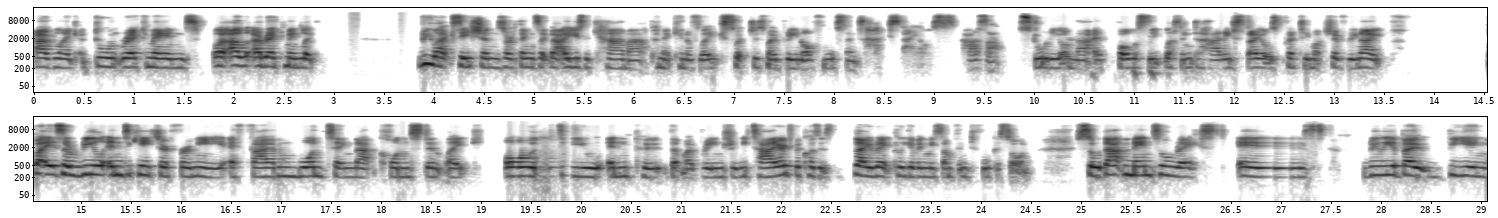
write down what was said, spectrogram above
I'm like, I don't recommend, well, I, I recommend like relaxations or things like that. I use the Calm app and it kind of like switches my brain off most things. Harry Styles has a story on that. I fall asleep listening to Harry Styles pretty much every night but it's a real indicator for me if I'm wanting that constant like audio input that my brain's really tired because it's directly giving me something to focus on. So that mental rest is really about being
